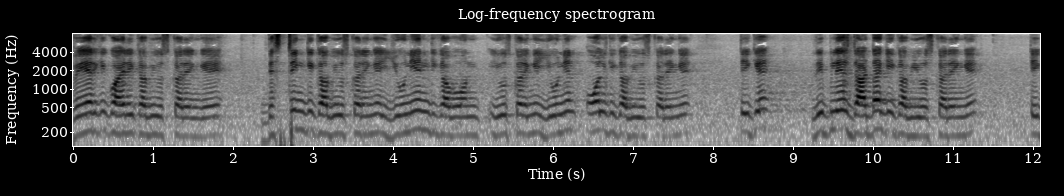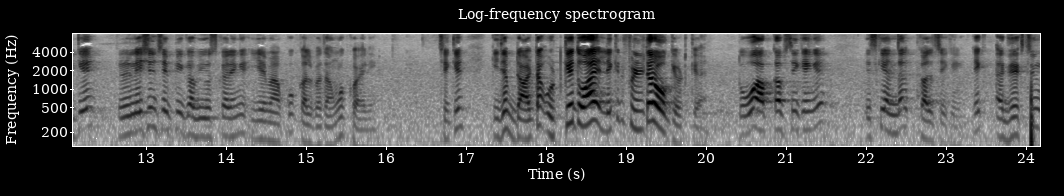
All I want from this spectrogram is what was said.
वेयर की क्वायरी कब यूज़ करेंगे डिस्टिंग की कब यूज़ करेंगे यूनियन की कब ऑन यूज़ करेंगे यूनियन ऑल की कब यूज़ करेंगे, ठीक है? रिप्लेस डाटा की कब यूज़ करेंगे, ठीक है? रिलेशनशिप की कब यूज़ करेंगे, ये मैं आपको कल बताऊँगा क्वायरी ठीक है? कि जब डाटा उठ के तो आए, लेकिन फ़िल्टर होके उठ के आए तो वो आप कब सीखेंगे? इसके अंदर कल सीखेंगे। एक एग्जिस्टिंग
